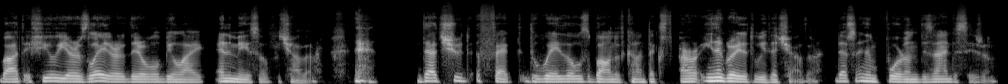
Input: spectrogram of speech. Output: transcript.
but a few years later, they will be like enemies of each other. that should affect the way those bounded contexts are integrated with each other. That's an important design decision.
